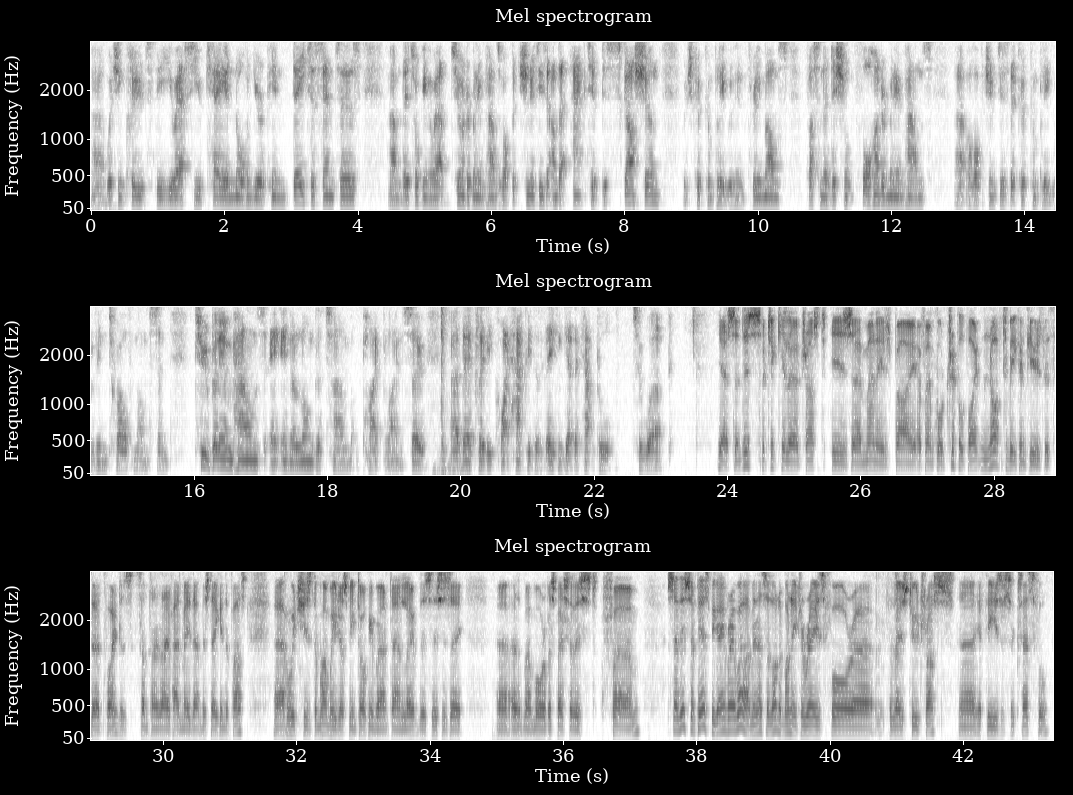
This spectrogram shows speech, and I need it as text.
uh, which includes the US, UK, and Northern European data centers. Um, they're talking about 200 million pounds of opportunities under active discussion, which could complete within three months, plus an additional 400 million pounds uh, of opportunities that could complete within 12 months, and 2 billion pounds in a longer term pipeline. So uh, they're clearly quite happy that they can get the capital to work. Yes, and this particular trust is uh, managed by a firm called Triple Point, not to be confused with Third Point, as sometimes I've had made that mistake in the past, uh, which is the one we've just been talking about, Dan Loeb. This this is a, uh, a, more of a specialist firm. So this appears to be going very well. I mean, that's a lot of money to raise for uh, for those two trusts uh, if these are successful.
